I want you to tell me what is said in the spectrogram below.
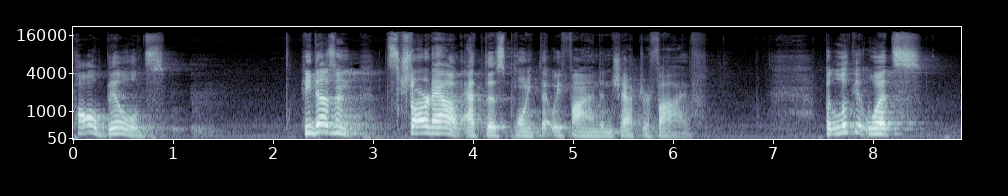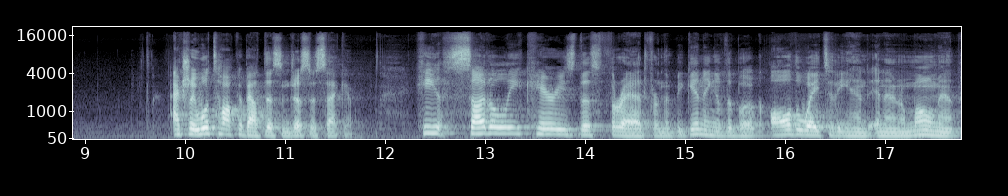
Paul builds. He doesn't start out at this point that we find in chapter 5. But look at what's. Actually, we'll talk about this in just a second. He subtly carries this thread from the beginning of the book all the way to the end. And in a moment,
